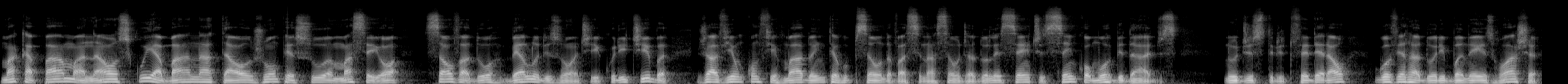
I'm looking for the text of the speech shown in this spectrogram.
Macapá, Manaus, Cuiabá, Natal, João Pessoa, Maceió, Salvador, Belo Horizonte e Curitiba já haviam confirmado a interrupção da vacinação de adolescentes sem comorbidades. No Distrito Federal, o governador Ibanês Rocha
